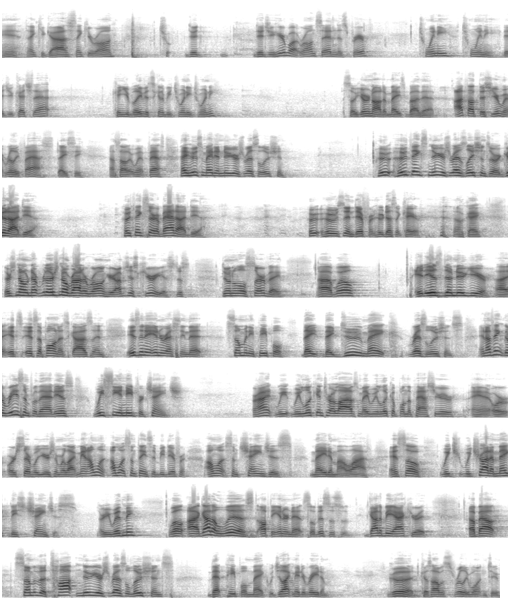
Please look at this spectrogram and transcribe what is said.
Man, thank you guys. Thank you, Ron. Did, did you hear what Ron said in his prayer? 2020. Did you catch that? Can you believe it's going to be 2020? So you're not amazed by that. I thought this year went really fast, Stacy. I thought it went fast. Hey, who's made a New Year's resolution? Who, who thinks New Year's resolutions are a good idea? Who thinks they're a bad idea? Who, who's indifferent? Who doesn't care? okay? There's no, no, there's no right or wrong here. I'm just curious, just doing a little survey. Uh, well, it is the new year. Uh, it's, it's upon us, guys. And isn't it interesting that so many people, they, they do make resolutions. And I think the reason for that is we see a need for change. Right? We, we look into our lives, maybe we look up on the past year and, or, or several years, and we're like, man, I want, I want some things to be different. I want some changes made in my life. And so we, we try to make these changes. Are you with me? Well, I got a list off the internet, so this has got to be accurate, about some of the top New Year's resolutions that people make. Would you like me to read them? Good, because I was really wanting to.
